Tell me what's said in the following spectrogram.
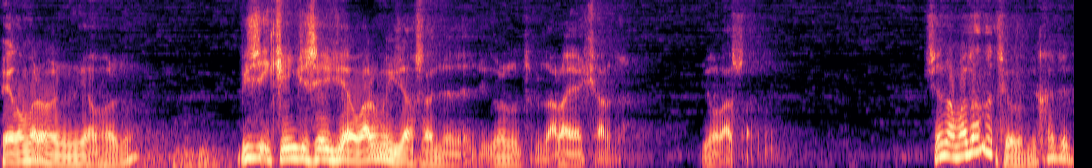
Peygamber Efendimiz ne yapardı? Biz ikinci secdeye varmayacağız sen dedi. Yol oturdu, araya çağırdı. Yol aslandı. Size namaz anlatıyorum, dikkat edin.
